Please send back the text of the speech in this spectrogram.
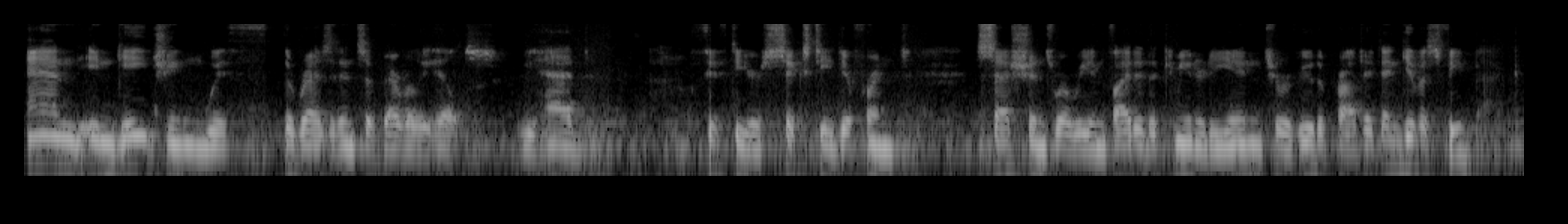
and engaging with the residents of Beverly Hills. We had 50 or 60 different sessions where we invited the community in to review the project and give us feedback.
